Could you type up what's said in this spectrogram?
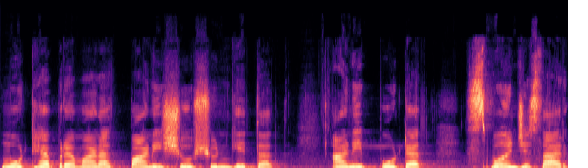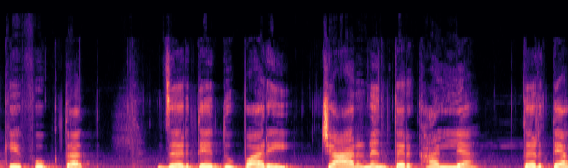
मोठ्या प्रमाणात पाणी शोषून घेतात आणि पोटात स्पंजसारखे फुगतात. जर ते दुपारी चार नंतर खाल्ल्या तर त्या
